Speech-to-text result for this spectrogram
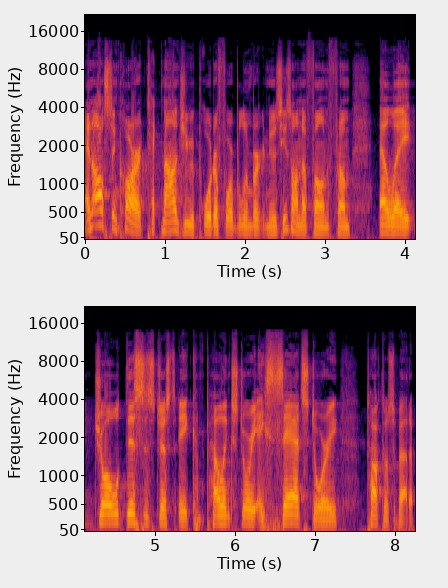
And Austin Carr, technology reporter for Bloomberg News. He's on the phone from LA. Joel, this is just a compelling story, a sad story. Talk to us about it.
